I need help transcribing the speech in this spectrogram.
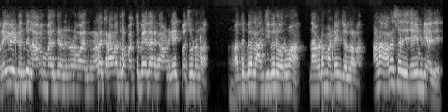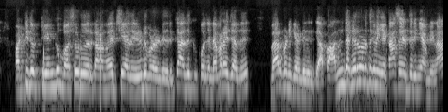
பிரைவேட் வந்து லாபம் பார்க்கிற நிறுவனமா இருக்கனால கிராமத்துல பத்து பேர் தான் இருக்கான் அவனுக்கே பஸ் விடணும். பத்து பேர்ல அஞ்சு பேர் வருவான். நான் விட மாட்டேன்னு சொல்லலாம். ஆனா அரசு அதை செய்ய முடியாது. பட்டி தொட்டி எங்கும் பஸ் விடுவதற்கான முயற்சி அது ஈடுபட வேண்டியது இருக்கு. அதுக்கு கொஞ்சம் டெமரேஜ் அது வேர் பண்ணிக்க வேண்டியது இருக்கு. அப்ப அந்த நிறுவனத்துக்கு நீங்க காசை ஏத்துறீங்க அப்படின்னா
